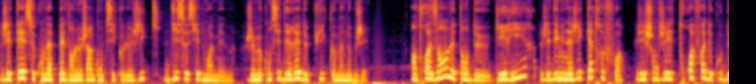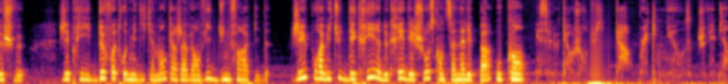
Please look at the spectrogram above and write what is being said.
J'étais ce qu'on appelle dans le jargon psychologique dissocié de moi-même. Je me considérais depuis comme un objet. En trois ans, le temps de guérir, j'ai déménagé quatre fois. J'ai changé trois fois de coupe de cheveux. J'ai pris deux fois trop de médicaments car j'avais envie d'une fin rapide. J'ai eu pour habitude d'écrire et de créer des choses quand ça n'allait pas ou quand, et c'est le cas aujourd'hui, car breaking news, je vais bien.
